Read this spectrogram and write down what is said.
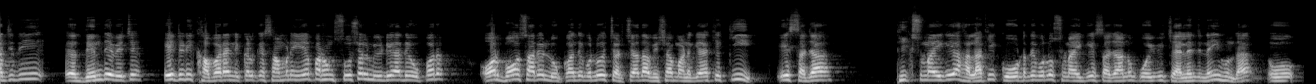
ਅੱਜ ਦੀ ਦਿਨ ਦੇ ਵਿੱਚ ਇਹ ਜਿਹੜੀ ਖਬਰ ਹੈ ਨਿਕਲ ਕੇ ਸਾਹਮਣੇ ਆਈ ਹੈ ਪਰ ਹੁਣ ਸੋਸ਼ਲ ਮੀਡੀਆ ਦੇ ਉੱਪਰ ਔਰ ਬਹੁਤ ਸਾਰੇ ਲੋਕਾਂ ਦੇ ਵੱਲੋਂ ਇਹ ਚਰਚਾ ਦਾ ਵਿਸ਼ਾ ਬਣ ਗਿਆ ਕਿ ਕੀ ਇਹ ਸਜ਼ਾ ਠੀਕ ਸੁਣਾਈ ਗਈ ਹੈ? ਹਾਲਾਂਕਿ ਕੋਰਟ ਦੇ ਵੱਲੋਂ ਸੁਣਾਈ ਗਈ ਸਜ਼ਾ ਨੂੰ ਕੋਈ ਵੀ ਚੈਲੰਜ ਨਹੀਂ ਹੁੰਦਾ। ਉਹ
